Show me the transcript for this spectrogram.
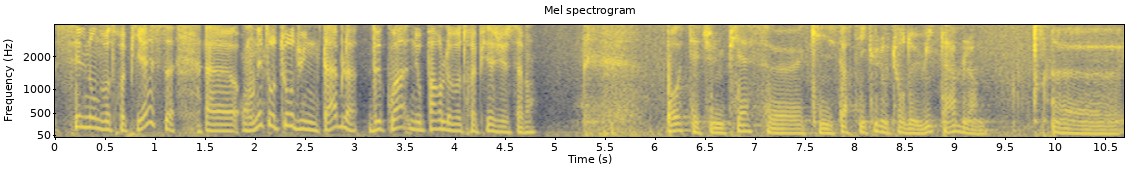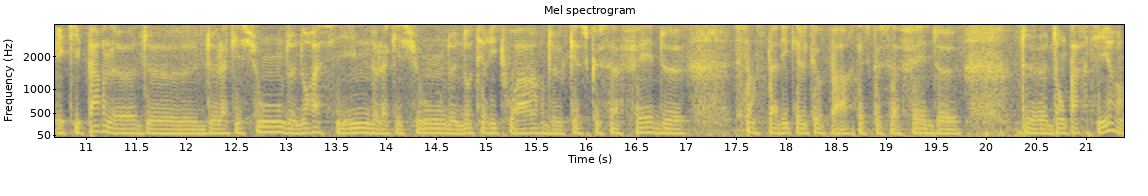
c'est le nom de votre pièce. Euh, on est autour d'une table. De quoi nous parle votre pièce justement? Haute est une pièce euh, qui s'articule autour de huit tables. Euh, et qui parle de, de, la question de nos racines, de la question de nos territoires, de qu'est-ce que ça fait de s'installer quelque part, qu'est-ce que ça fait de d'en de, partir.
